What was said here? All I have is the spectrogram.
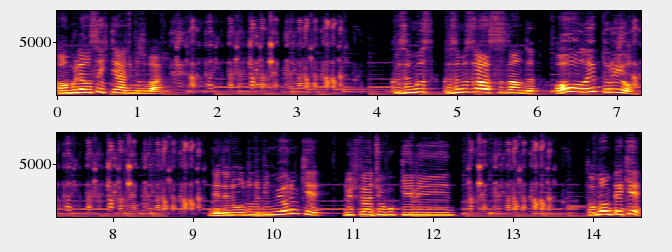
ambulansa ihtiyacımız var. Kızımız, kızımız rahatsızlandı. Ağlayıp duruyor. Neden olduğunu bilmiyorum ki. Lütfen çabuk gelin. Tamam peki,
